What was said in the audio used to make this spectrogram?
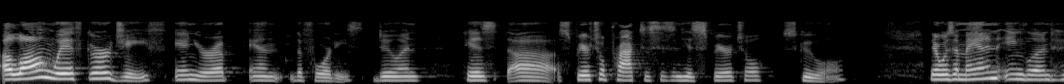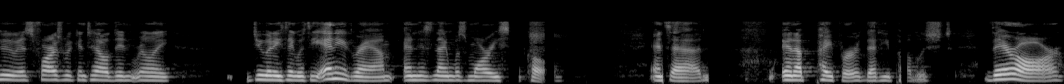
Along with Gurdjieff in Europe in the 40s, doing his uh, spiritual practices in his spiritual school. There was a man in England who, as far as we can tell, didn't really do anything with the Enneagram, and his name was Maurice Nicoll. And said in a paper that he published, there are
